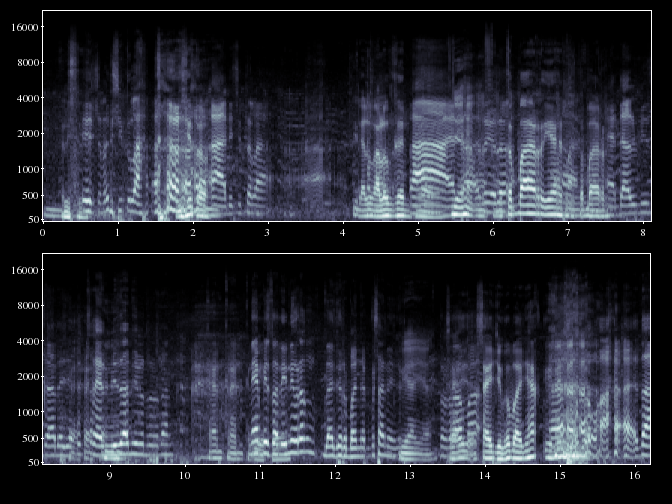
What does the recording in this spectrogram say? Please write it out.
Hmm. Di situ. eh di situlah. Ah, tidak lu ngalungkan Ah, Iya. itu. tebar ya Ah, tebar Edal bisa ada jadi keren bisa nih menurut orang. Keren keren keren. Ini episode Gitu. ini orang belajar banyak pesan ya. Iya iya. Terutama saya, saya juga banyak Wah, eta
